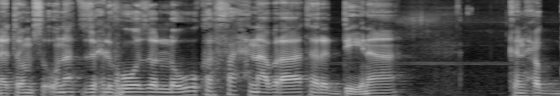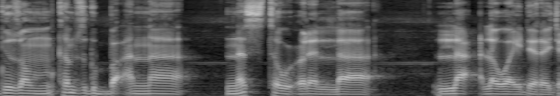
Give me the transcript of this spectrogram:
ነቶም ስኡናት ዘሕልፍዎ ዘለዉ ከርፋሕ ናብራ ተረዲእና ክንሕግዞም ከምዝግባኣና ነስተውዕለላ ላዕለዋይ ደረጃ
